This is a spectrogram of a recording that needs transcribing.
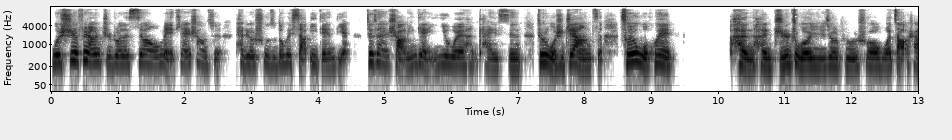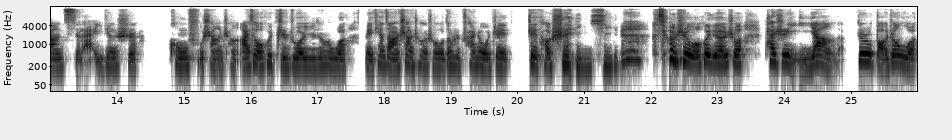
我是非常执着的希望我每天上去，它这个数字都会小一点点，就算少零点一，我也很开心。就是我是这样子，所以我会很很执着于，就是比如说我早上起来一定是。空腹上称，而且我会执着于，就是我每天早上上称的时候，我都是穿着我这这套睡衣，就是我会觉得说它是一样的，就是保证我，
